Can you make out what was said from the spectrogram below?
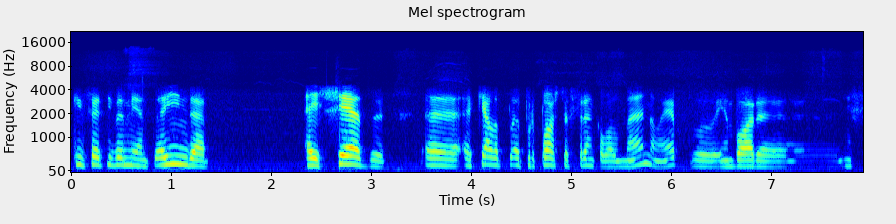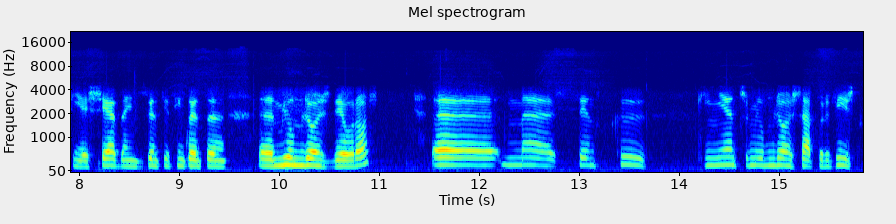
que efetivamente ainda excede uh, aquela proposta franco-alemã, não é? Embora, enfim, excede em 250 uh, eh, mil milhões de euros, uh, mas sendo que 500 mil milhões está previsto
